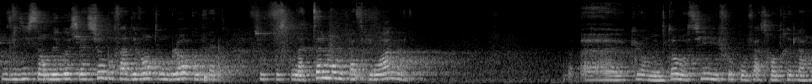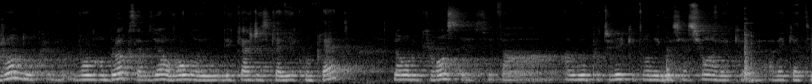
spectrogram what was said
Je vous ai dit, c'est en négociation pour faire des ventes en bloc en fait. Surtout parce qu'on a tellement de patrimoine euh, qu'en même temps aussi, il faut qu'on fasse rentrer de l'argent. Donc vendre en bloc, ça veut dire vendre des cages d'escalier complètes. Là, en l'occurrence, c'est un, un groupe hôtelier qui est en négociation avec, euh, avec. Alors,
